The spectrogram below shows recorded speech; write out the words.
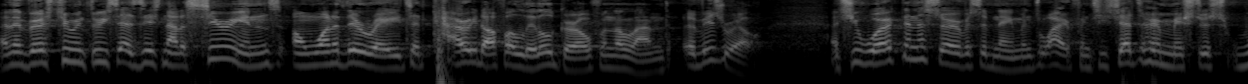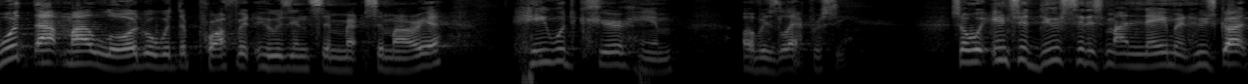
And then verse 2 and 3 says this Now the Syrians, on one of their raids, had carried off a little girl from the land of Israel. And she worked in the service of Naaman's wife. And she said to her mistress, Would that my Lord were with the prophet who is in Samaria, he would cure him of his leprosy. So we're introduced to this man Naaman, who's got,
